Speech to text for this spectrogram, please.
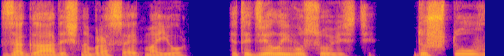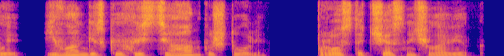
Загадочно бросает майор. Это дело его совести. Да что вы, евангельская христианка, что ли? Просто честный человек.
